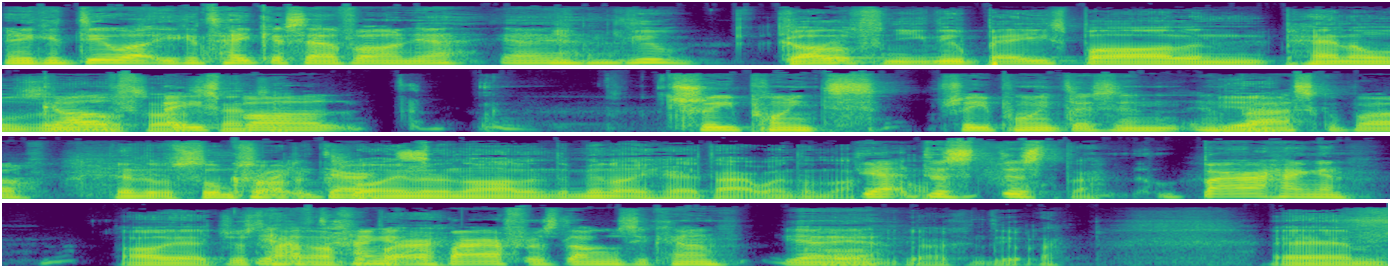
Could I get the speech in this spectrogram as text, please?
And you can do what you can take yourself on. Yeah, yeah, You can do golf and you can do baseball and penals and all Golf, sorts. baseball, three points, three pointers in, in Yeah. basketball. Then there was some sort of darts. climbing and all, and the minute I heard that, I went, I'm not. Yeah, going, there's there's that. bar hanging. Oh yeah, just You hang have to hang the at bar. the bar for as long as you can. Yeah, oh, yeah. yeah, I can do that. Um,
